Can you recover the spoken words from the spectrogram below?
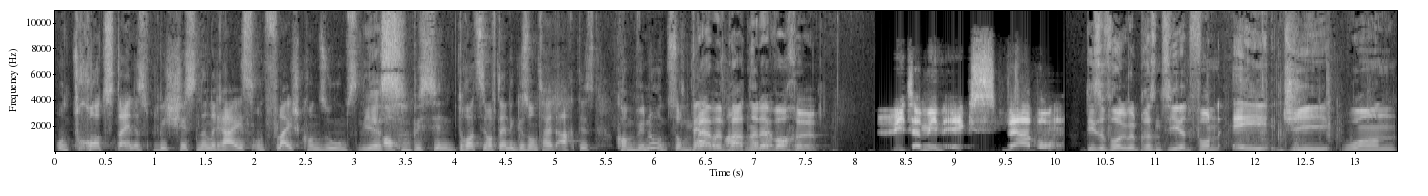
und trotz deines beschissenen Reis- und Fleischkonsums Yes. auch ein bisschen trotzdem auf deine Gesundheit achtest, kommen wir nun zum Werbepartner der Woche. Vitamin X Werbung. Diese Folge wird präsentiert von AG1.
